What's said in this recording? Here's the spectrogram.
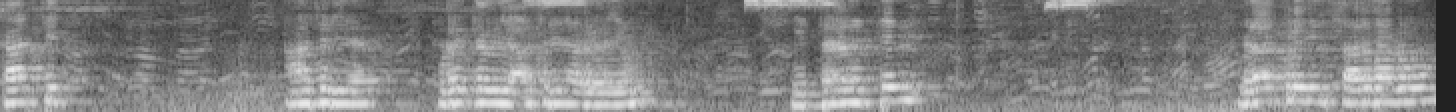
கார்த்திக் ஆசிரியர் உடற்கல்வி ஆசிரியர் அவர்களையும் இத்தருணத்தில் விழாக்குழுவின் சார்பாகவும்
